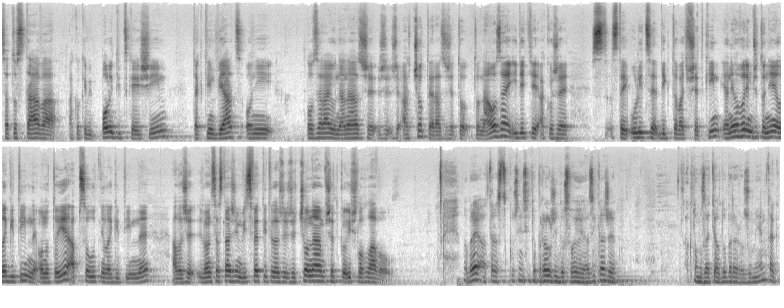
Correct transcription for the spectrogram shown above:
sa to stáva ako keby politickejším, tak tým viac oni pozerajú na nás, že, že, že a čo teraz, že to, to naozaj idete akože z tej ulice diktovať všetkým. Ja nehovorím, že to nie je legitímne, ono to je absolútne legitímne, ale že len sa snažím vysvetliť teda, že, že čo nám všetko išlo hlavou. Dobre, a teraz skúsim si to preložiť do svojho jazyka, že ak tomu zatiaľ dobre rozumiem, tak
